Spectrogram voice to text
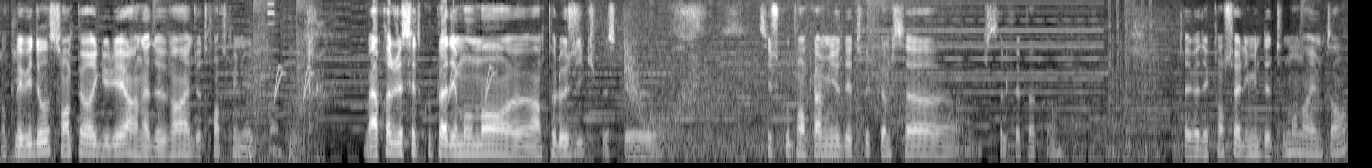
Donc les vidéos sont un peu régulières, en a de 20 et de 30 minutes. Mais après j'essaie de couper à des moments euh, un peu logiques parce que si je coupe en plein milieu des trucs comme ça, euh, ça le fait pas quoi. il va déclencher à la limite de tout le monde en même temps.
